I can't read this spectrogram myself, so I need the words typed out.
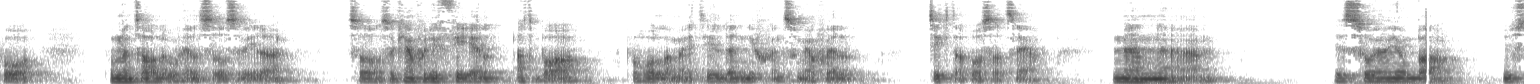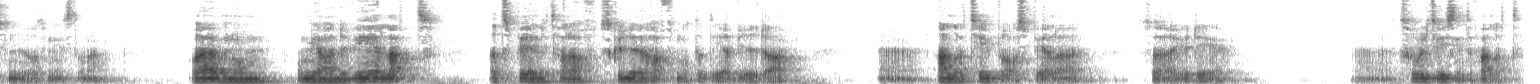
på, på mental ohälsa och så vidare. Så, så kanske det är fel att bara förhålla mig till den nischen som jag själv siktar på så att säga. Men eh, det är så jag jobbar just nu åtminstone. Och även om, om jag hade velat att spelet hade haft, skulle haft något att erbjuda eh, alla typer av spelare så är ju det eh, troligtvis inte fallet.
